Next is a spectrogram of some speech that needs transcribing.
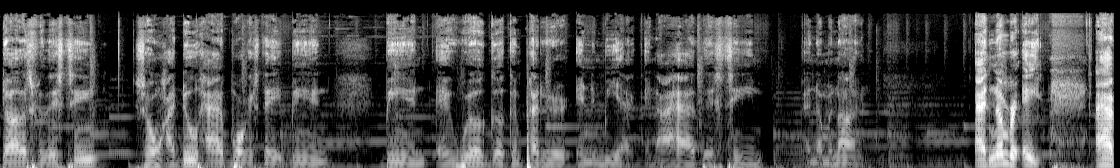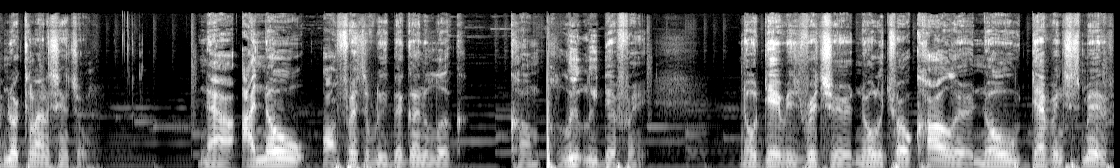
does for this team. So I do have Morgan State being being a real good competitor in the MEAC, and I have this team at number nine. At number eight, I have North Carolina Central. Now I know offensively they're going to look completely different. No Davius Richard, no Latrell Collier, no Devin Smith.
